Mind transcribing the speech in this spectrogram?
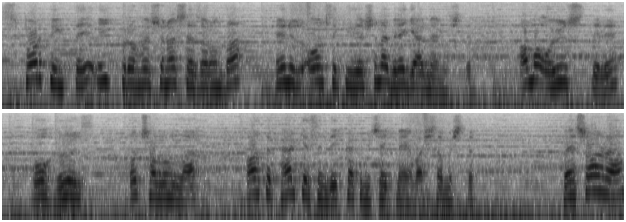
Sporting'de ilk profesyonel sezonunda henüz 18 yaşına bile gelmemişti. Ama oyun stili, o hız, o çalımlar artık herkesin dikkatini çekmeye başlamıştı. Ve sonra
